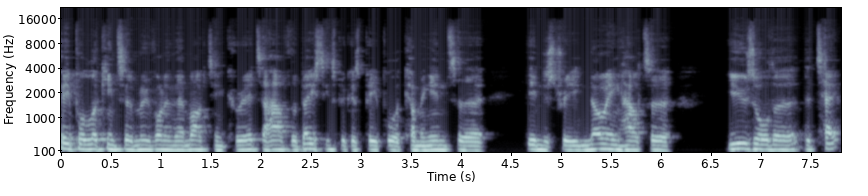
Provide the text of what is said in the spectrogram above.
people looking to move on in their marketing career to have the basics because people are coming into the industry knowing how to use all the, the tech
